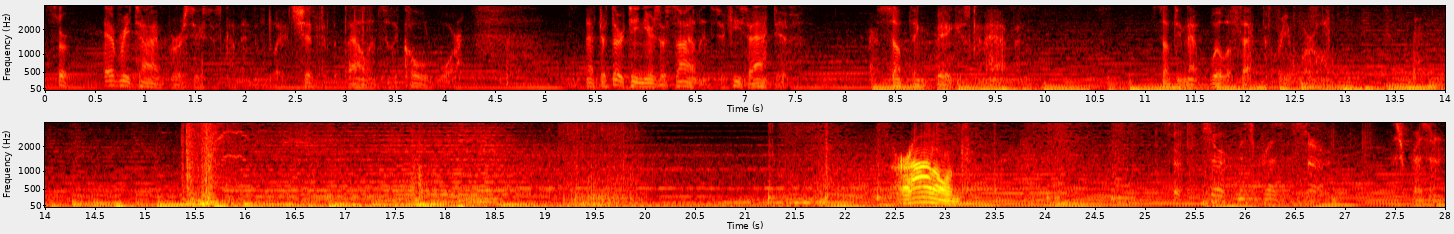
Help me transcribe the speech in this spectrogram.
Sir. Every time Perseus has come into play, it's shifted the balance of the Cold War. After 13 years of silence, if he's active, something big is gonna happen. Something that will affect the free world. Ronald. Sir, sir, Mr. President, sir. Mr. President.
